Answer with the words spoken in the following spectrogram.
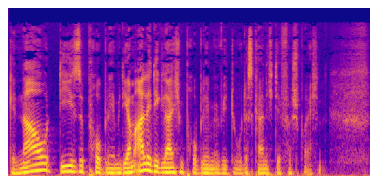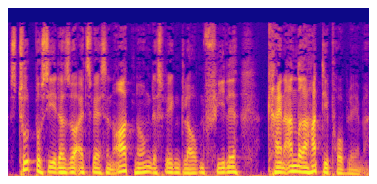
genau diese Probleme. Die haben alle die gleichen Probleme wie du, das kann ich dir versprechen. Es tut bloß jeder so, als wäre es in Ordnung. Deswegen glauben viele, kein anderer hat die Probleme.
